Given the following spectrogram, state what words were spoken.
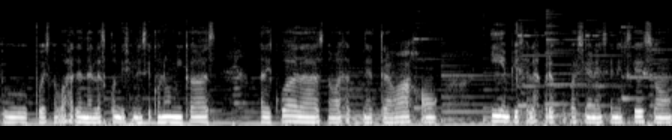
tú pues no vas a tener las condiciones económicas adecuadas, no vas a tener trabajo y empiezan las preocupaciones en exceso,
